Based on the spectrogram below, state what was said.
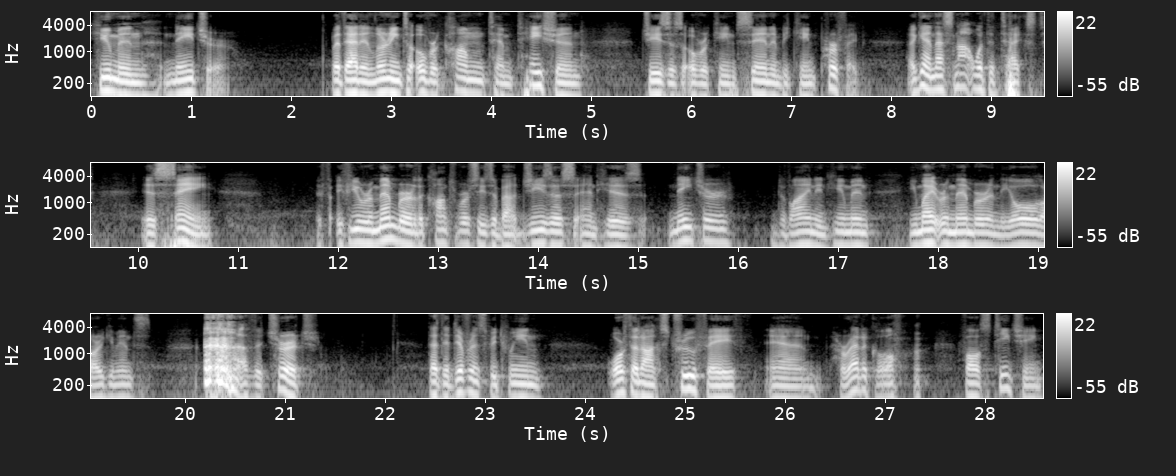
human nature. But that in learning to overcome temptation, Jesus overcame sin and became perfect. Again, that's not what the text is saying. If, if you remember the controversies about Jesus and his nature, divine and human, you might remember in the old arguments of the church that the difference between Orthodox true faith and heretical false teaching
